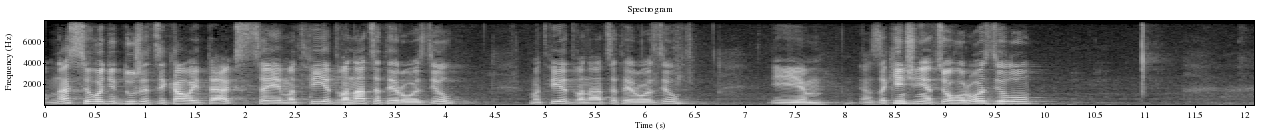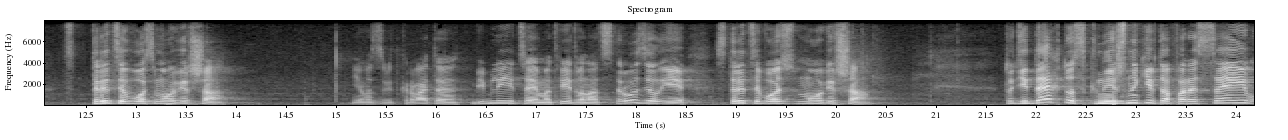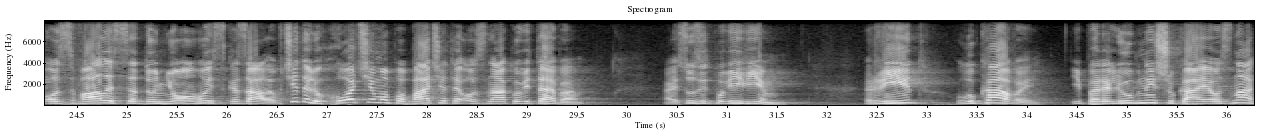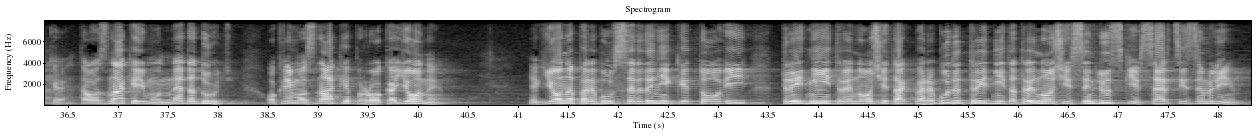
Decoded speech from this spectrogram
У нас сьогодні дуже цікавий текст. Це є Матфія 12 розділ. Матфія 12 розділ. І закінчення цього розділу 38 вірша. Я вас відкривайте Біблії, це Матвія 12 розділ і з 38 вірша. Тоді дехто з книжників та фарисеїв озвалися до нього і сказали: Вчителю, хочемо побачити ознаку від тебе. А Ісус відповів їм: Рід лукавий і перелюбний шукає ознаки, та ознаки йому не дадуть, окрім ознаки пророка Йони. Як Йона перебув всередині китовій три дні і три ночі, так перебуде три дні та три ночі син людський в серці землі.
